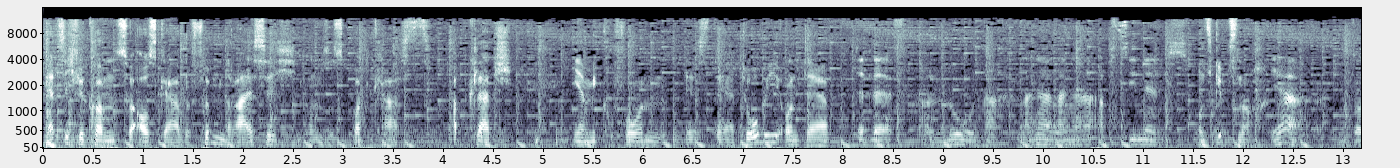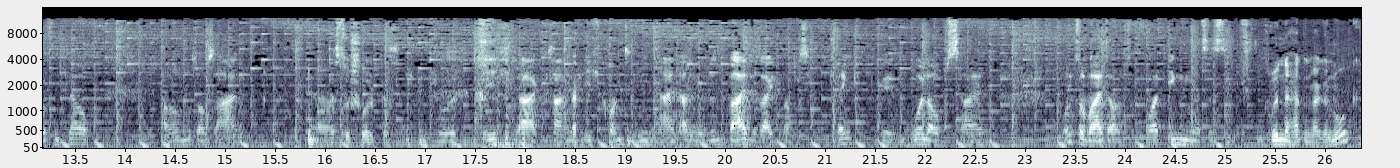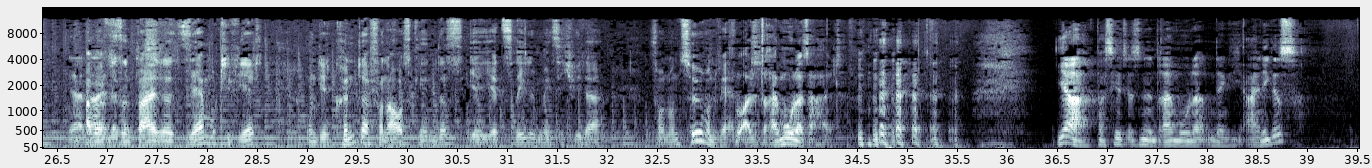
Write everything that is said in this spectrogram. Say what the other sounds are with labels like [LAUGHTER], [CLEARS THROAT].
Herzlich willkommen zur Ausgabe 35 unseres Podcasts Abklatsch. Ihr Mikrofon ist der Tobi und der. Detlef, hallo, nach langer, langer Abstinenz. Uns gibt's noch, Ja, man soll es nicht glauben. Aber man muss auch sagen, dass du schuld bist. ich bin schuld. Ich war krank, ich konnte nie. Nein, also wir sind beide, sag ich mal, ein bisschen gekränkt gewesen, Urlaubszeit und so weiter und so fort. Irgendwie hat es Gründe hatten wir genug, Ja, aber wir sind beide sehr motiviert und ihr könnt davon ausgehen, dass ihr jetzt regelmäßig wieder von uns hören werdet. So alle drei Monate halt. [LAUGHS] ja, passiert ist in den drei Monaten, denke ich, einiges.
